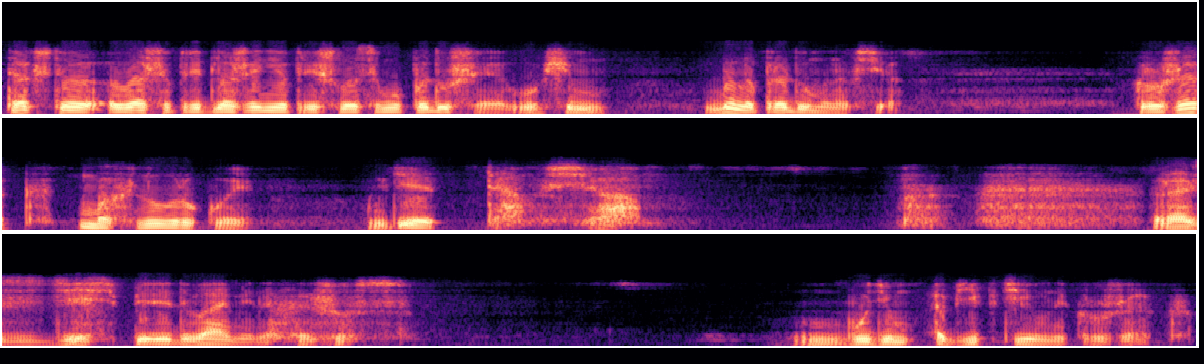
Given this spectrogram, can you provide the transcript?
Так что ваше предложение пришлось ему по душе. В общем... Было продумано все. Кружак махнул рукой. «Где там все? Раз здесь перед вами нахожусь. Будем объективны, Кружак.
